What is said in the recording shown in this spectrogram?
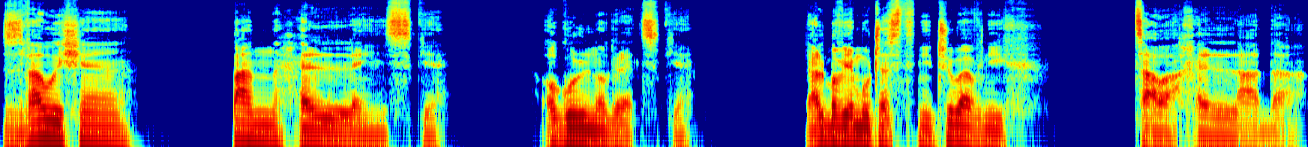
Zwały się panhelleńskie, ogólnogreckie, albowiem uczestniczyła w nich cała Hellada.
